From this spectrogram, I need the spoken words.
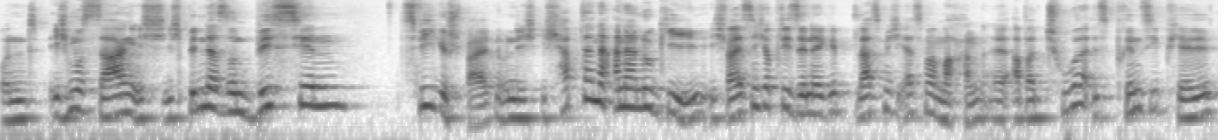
Und ich muss sagen, ich, ich bin da so ein bisschen zwiegespalten und ich, ich habe da eine Analogie. Ich weiß nicht, ob die Sinn ergibt, lass mich erstmal machen. Äh, aber Tour ist prinzipiell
